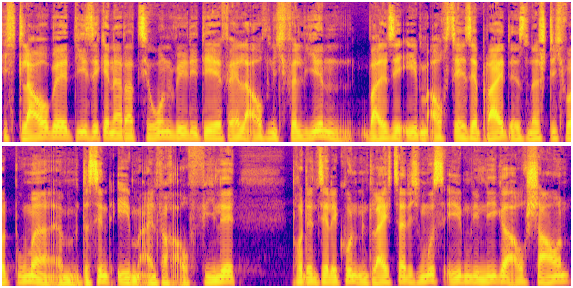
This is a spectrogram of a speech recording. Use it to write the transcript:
Ich glaube, diese Generation will die DFL auch nicht verlieren, weil sie eben auch sehr, sehr breit ist. Ne? Stichwort Boomer. Ähm, das sind eben einfach auch viele potenzielle Kunden. Gleichzeitig muss eben die Liga auch schauen,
